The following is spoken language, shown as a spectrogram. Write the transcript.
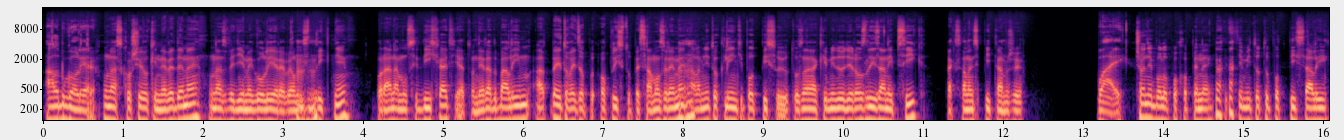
alebo golier. U nás košielky nevedeme, u nás vedieme goliere veľmi mm-hmm. striktne, bo rána musí dýchať, ja to nerad balím a je to vec o, o prístupe samozrejme, mm-hmm. ale mne to klienti podpisujú. To znamená, keď mi dojde rozlízaný psík, tak sa len spýtam, že Why? Čo nebolo pochopené, keď ste mi to tu podpísali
